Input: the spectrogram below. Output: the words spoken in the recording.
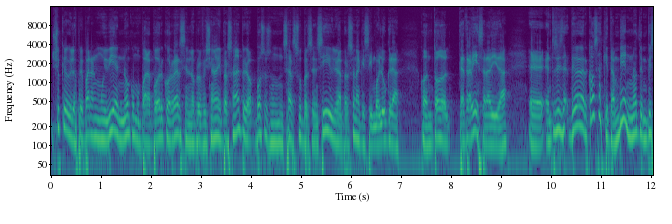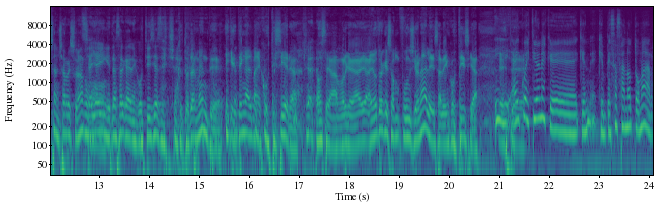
yo creo que los preparan muy bien, ¿no? Como para poder correrse en lo profesional y personal, pero vos sos un ser súper sensible, una persona que se involucra con todo, te atraviesa la vida. Eh, entonces, debe haber cosas que también no te empiezan ya a resonar Si como. hay alguien que está cerca de la injusticia, es ella. Que Totalmente. Y que tenga alma de justiciera. O sea, porque hay, hay otros que son funcionales a la injusticia. Y Este, hay cuestiones que, que, que empezás a no tomar,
